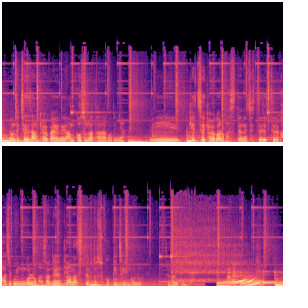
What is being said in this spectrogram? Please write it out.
염색 체상 결과에는 암컷으로 나타나거든요. 이 개체 결과를 봤을 때는 ZZ를 가지고 있는 걸로 봐서는 태어났을 때부터 수컷 개체인 걸로 생각이 됩니다.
